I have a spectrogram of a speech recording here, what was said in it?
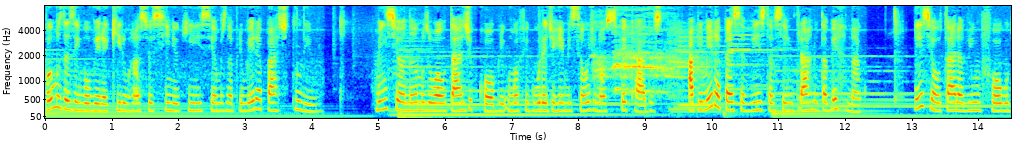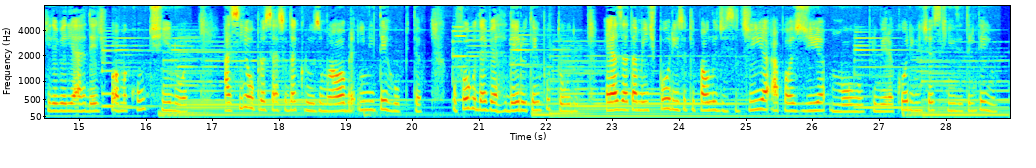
Vamos desenvolver aqui um raciocínio que iniciamos na primeira parte do livro. Mencionamos o altar de cobre, uma figura de remissão de nossos pecados, a primeira peça vista ao se entrar no tabernáculo. Nesse altar havia um fogo que deveria arder de forma contínua. Assim é o processo da cruz, uma obra ininterrupta. O fogo deve arder o tempo todo. É exatamente por isso que Paulo disse: dia após dia morro. 1 Coríntios 15, 31.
